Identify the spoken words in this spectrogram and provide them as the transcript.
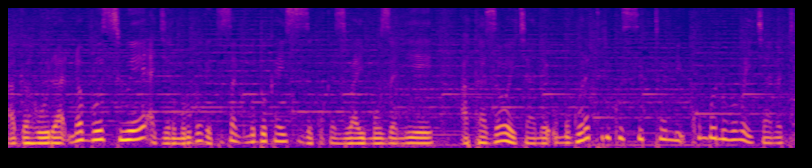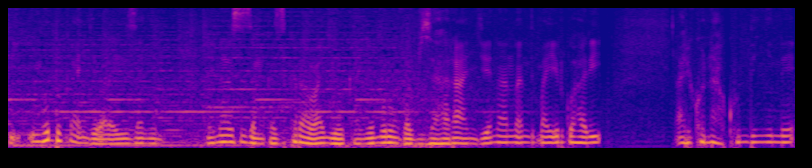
Agahura na bosi we agera mu rugo agahita asanga imodoka yisize ku kazi bayimuzaniye. Akaza ababaye cyane umugore atari ko se toni ko mbona cyane ati imodoka yanjye barayizanye nari narasize mu kazi kari abanyirukanye murumva byarangiye nta n'andi mahirwe ahari. Ariko nta kundi nyine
